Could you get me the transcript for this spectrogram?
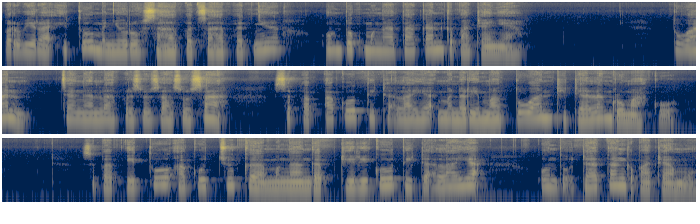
perwira itu menyuruh sahabat-sahabatnya untuk mengatakan kepadanya, "Tuan, janganlah bersusah-susah, sebab aku tidak layak menerima Tuan di dalam rumahku. Sebab itu, aku juga menganggap diriku tidak layak untuk datang kepadamu.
